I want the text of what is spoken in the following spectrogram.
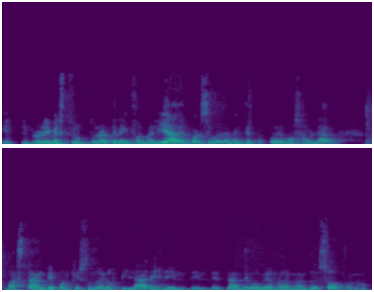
el problema estructural de la informalidad, del cual seguramente podremos hablar bastante porque es uno de los pilares del, plan de gobierno de Hernando de Soto, ¿no?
